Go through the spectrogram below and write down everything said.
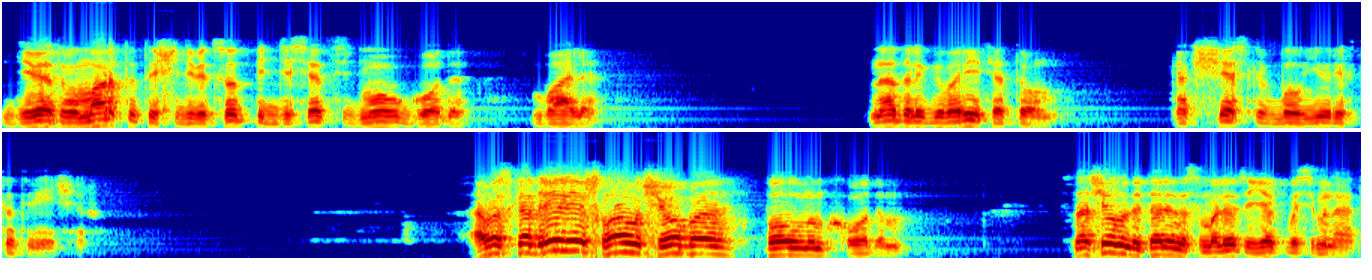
9 марта 1957 года. Валя. Надо ли говорить о том? Как счастлив был Юрий в тот вечер. А в эскадрилье шла учеба полным ходом. Сначала летали на самолете Як-18.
